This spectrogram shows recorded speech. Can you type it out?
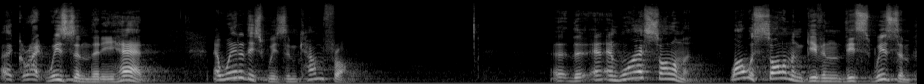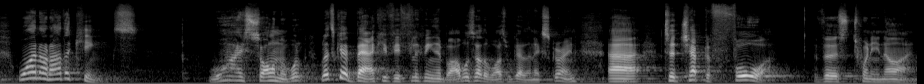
A great wisdom that he had. Now, where did this wisdom come from? Uh, the, and, and why Solomon? Why was Solomon given this wisdom? Why not other kings? Why Solomon? Well, let's go back, if you're flipping the Bibles, otherwise, we'll go to the next screen, uh, to chapter 4, verse 29.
